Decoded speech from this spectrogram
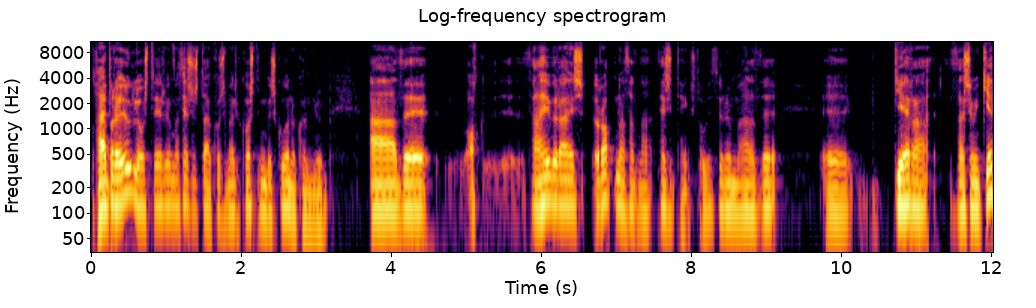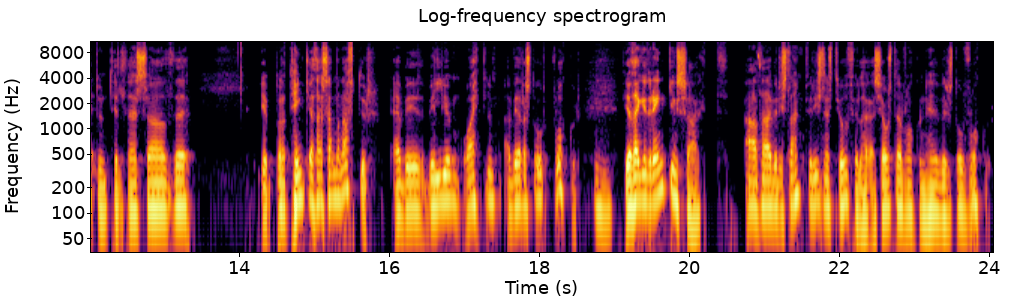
Og það er bara augljóst þegar við erum að þessum stað hvort sem er í kostningum við skoðanakonunum að uh, ok, það hefur aðeins rofnað þarna þessi tengsl og við þurfum að uh, gera það sem við getum til þess að uh, bara tengja það saman aftur ef við viljum og ætlum að vera stór flokkur. Því að það getur enginn sagt að það hefur verið slemt fyrir Íslands tjóðfélag að sjálfstæðarflokkurinn hefur verið stór flokkur.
